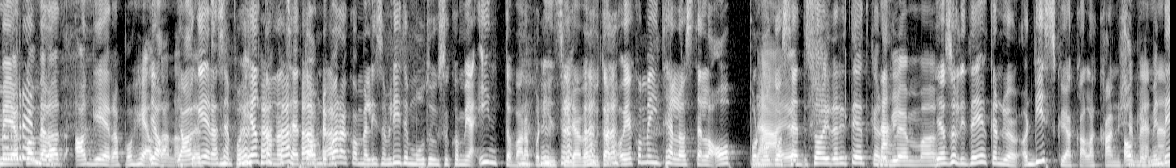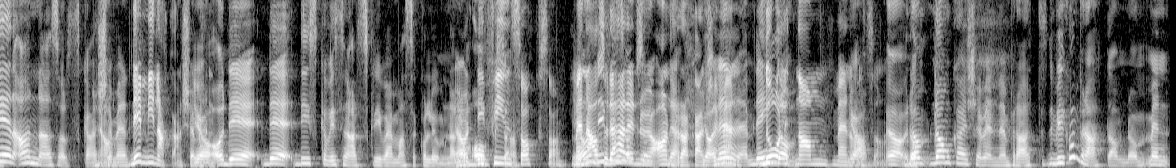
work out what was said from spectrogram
men jag kommer att agera på helt ja, annat jag sätt. agerar sen på helt annat sätt och om det bara kommer liksom lite mothugg så kommer jag inte att vara på din sida överhuvudtaget. Och jag kommer inte heller att ställa upp på Nej, något sätt. solidaritet kan du glömma. Ja, solidaritet kan du glömma. Och det skulle jag kalla kanske Okej, men det är en annan sorts kanske. Ja, men, det är mina kanske-män. Ja, och det, det, de ska vi snart skriva en massa kolumner Ja, om också. finns också. Men Ja, alltså det det här är nu andra Nej, kanske ja, nej, män. nej, är inte Dåligt de. namn men ja, alltså. Ja, de, de kanske männen pratar. Vi kan prata om dem, men,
